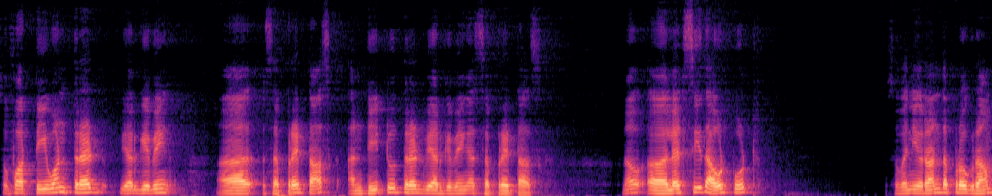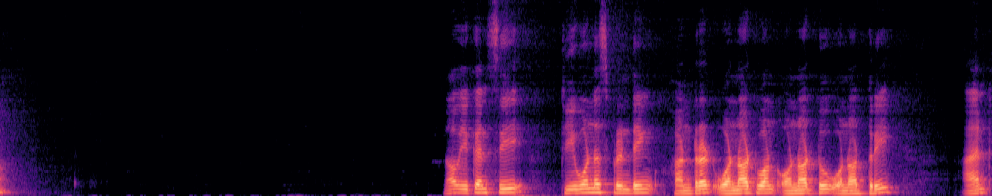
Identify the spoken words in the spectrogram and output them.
So for T1 thread, we are giving a separate task and T2 thread we are giving a separate task. Now uh, let's see the output. So when you run the program, now you can see T1 is printing 100, 101, 102, 103 and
